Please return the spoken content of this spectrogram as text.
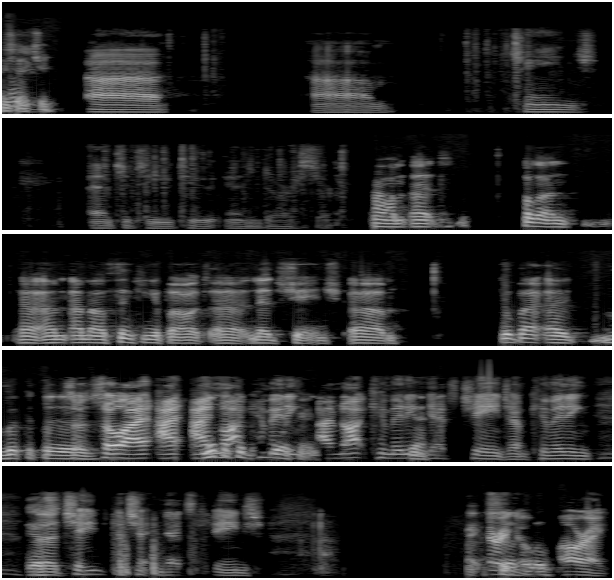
I got you. Uh, um, change entity to endorser. Um, uh, hold on. Uh, I'm I'm now thinking about uh, Ned's change. Um, go back. Uh, look at the. So, so I, I, I'm not committing. portrait. I'm not committing Yeah. Ned's change. I'm committing the change. The cha- Ned's change. right, There we go. All right.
